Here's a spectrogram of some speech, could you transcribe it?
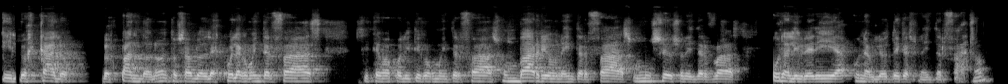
y lo escalo, lo expando. ¿no? Entonces hablo de la escuela como interfaz, sistema político como interfaz, un barrio una interfaz, un museo es una interfaz, una librería, una biblioteca es una interfaz. ¿no?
